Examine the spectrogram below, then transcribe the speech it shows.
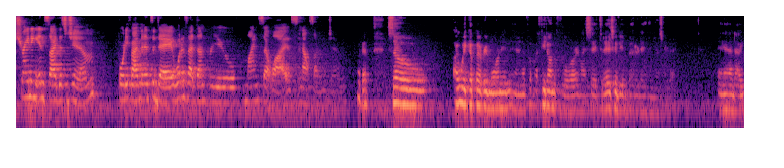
training inside this gym, 45 minutes a day, what has that done for you mindset wise and outside of the gym? Okay. So I wake up every morning and I put my feet on the floor and I say, today's going to be a better day than yesterday. And I,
